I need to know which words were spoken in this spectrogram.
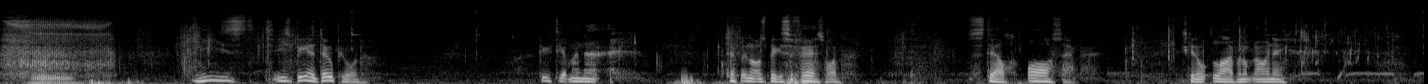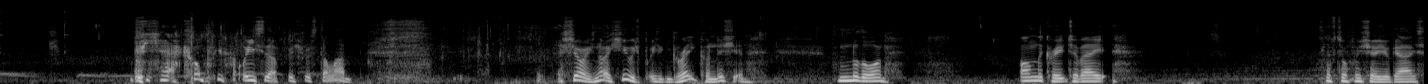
He's he's being a dopey one. Good to get my net. Definitely not as big as the first one. Still awesome. He's gonna liven up now, isn't he? yeah, I can't believe how easy that fish was to land. Sure, he's not huge, but he's in great condition. Another one on the creature bait. Let's lift up and show you guys.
